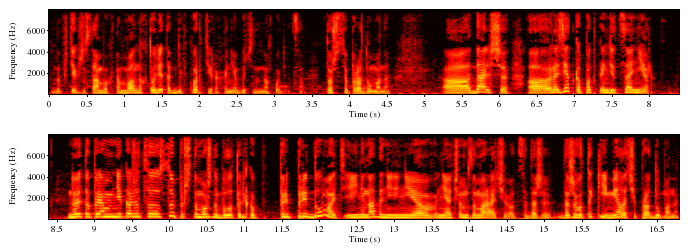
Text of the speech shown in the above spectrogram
в, в тех же самых там ваннах, туалетах, где в квартирах они обычно находятся. Тоже все продумано. А дальше. А, розетка под кондиционер. Ну, это прям, мне кажется, супер, что можно было только при придумать, и не надо ни, ни, ни о чем заморачиваться даже. Даже вот такие мелочи продуманы.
